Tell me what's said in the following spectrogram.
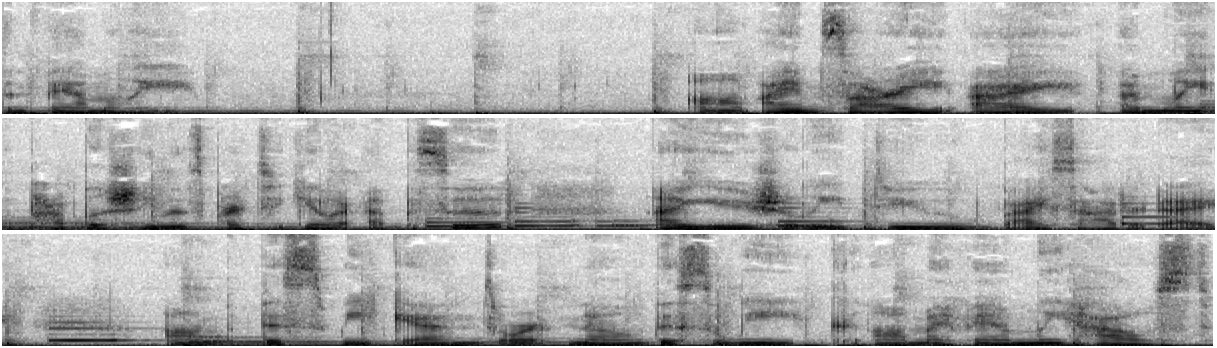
and family. Um, I am sorry I am late publishing this particular episode. I usually do by Saturday. Um, but this weekend, or no, this week, um, my family housed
